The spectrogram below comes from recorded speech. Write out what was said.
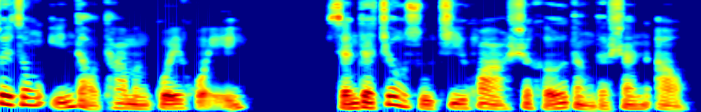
最终引导他们归回。神的救赎计划是何等的深奥！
